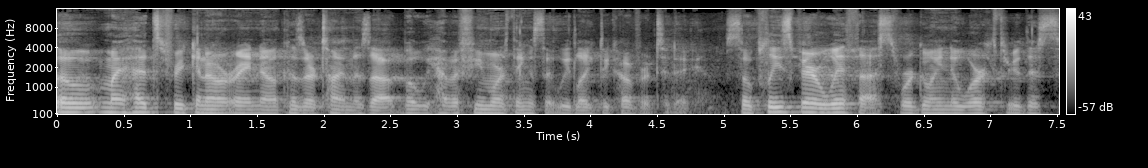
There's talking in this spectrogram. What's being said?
So my head's freaking out right now because our time is up, but we have a few more things that we'd like to cover today. So please bear with us. We're going to work through this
